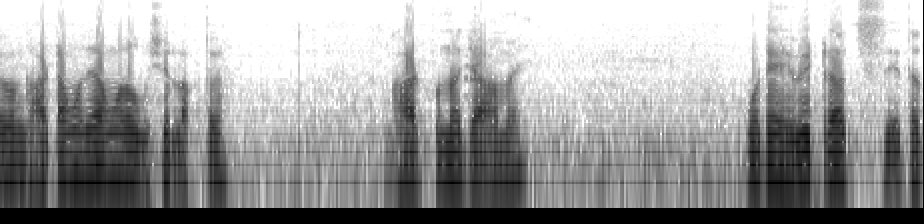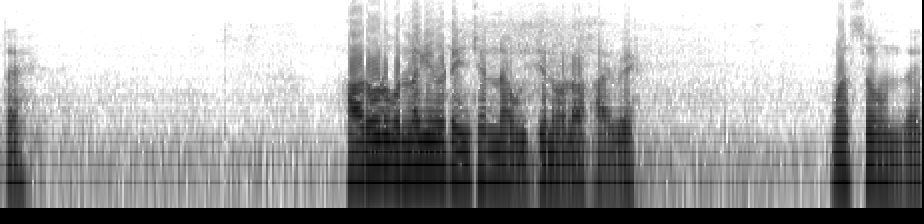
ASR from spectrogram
पण घाटामध्ये आम्हाला उशीर लागतोय. घाट पूर्ण जाम आहे. मोठे हेवी ट्रक्स येतात आहे. हा रोड बनला की टेन्शन नाही उज्जैनवाला हायवे मस्त होऊन जाईल.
